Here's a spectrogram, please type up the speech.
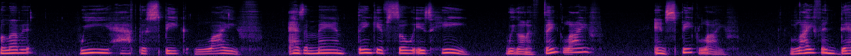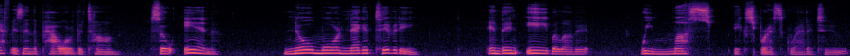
beloved, we have to speak life. As a man thinketh, so is he. We're going to think life and speak life. Life and death is in the power of the tongue. So, in no more negativity. And then, E, beloved, we must express gratitude.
